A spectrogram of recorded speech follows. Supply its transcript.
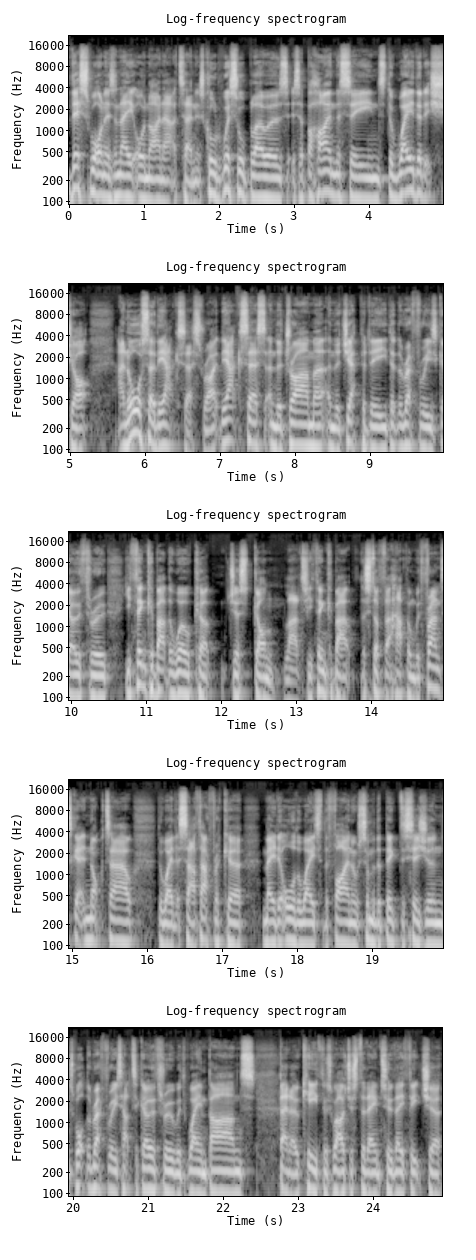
This one is an eight or nine out of 10. It's called Whistleblowers. It's a behind the scenes, the way that it's shot, and also the access, right? The access and the drama and the jeopardy that the referees go through. You think about the World Cup just gone, lads. You think about the stuff that happened with France getting knocked out, the way that South Africa made it all the way to the final, some of the big decisions, what the referees had to go through with Wayne Barnes, Ben O'Keeffe as well, just to name two. They feature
